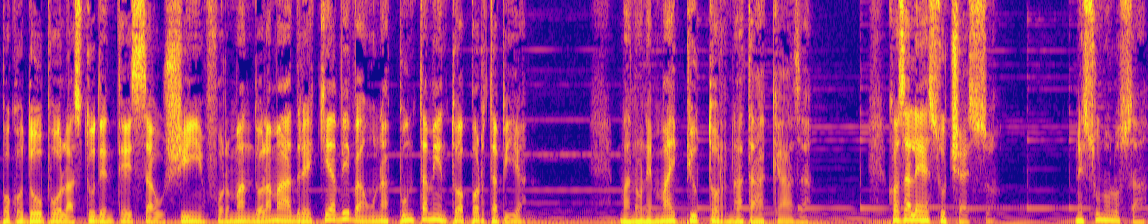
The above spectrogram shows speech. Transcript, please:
Poco dopo la studentessa uscì informando la madre che aveva un appuntamento a Porta Pia, ma non è mai più tornata a casa. Cosa le è successo? Nessuno lo sa,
